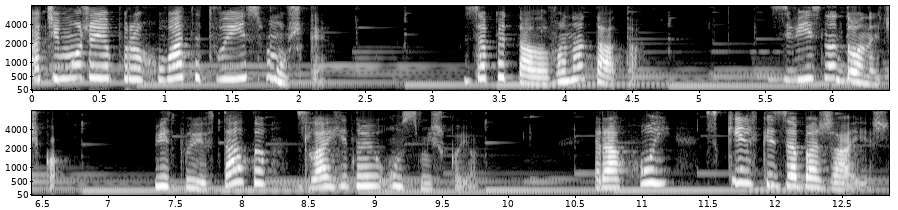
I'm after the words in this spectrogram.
а чи можу я порахувати твої смужки? запитала вона тата. Звісно, донечко, відповів тато з лагідною усмішкою. Рахуй, скільки забажаєш.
